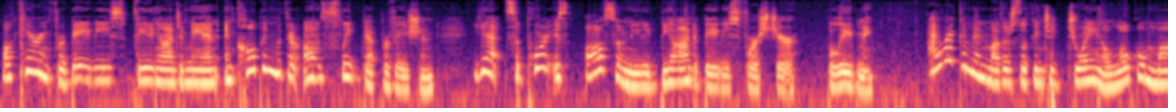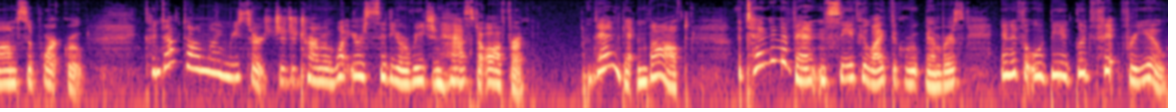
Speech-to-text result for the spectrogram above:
while caring for babies, feeding on demand, and coping with their own sleep deprivation. Yet, support is also needed beyond a baby's first year. Believe me. I recommend mothers looking to join a local mom support group. Conduct online research to determine what your city or region has to offer. Then get involved. Attend an event and see if you like the group members and if it would be a good fit for you.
